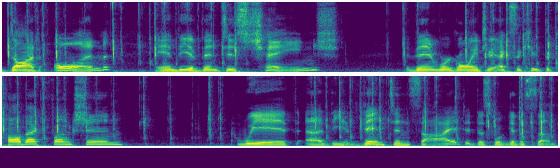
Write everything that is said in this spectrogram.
dot on and the event is change. Then we're going to execute the callback function with uh, the event inside. This will give us some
